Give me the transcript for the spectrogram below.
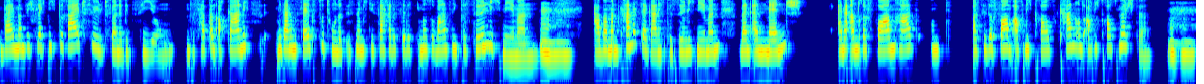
weil man sich vielleicht nicht bereit fühlt für eine Beziehung. Und das hat dann auch gar nichts mit einem selbst zu tun. Das ist nämlich die Sache, dass wir das immer so wahnsinnig persönlich nehmen. Mhm. Aber man kann es ja gar nicht persönlich nehmen, wenn ein Mensch eine andere Form hat und aus dieser Form auch nicht raus kann und auch nicht raus möchte. Mhm.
